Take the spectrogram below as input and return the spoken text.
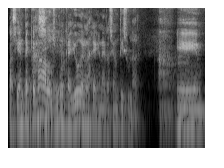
Pacientes quemados ¿sí? porque ayudan en la regeneración tisular. Ah. Eh,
